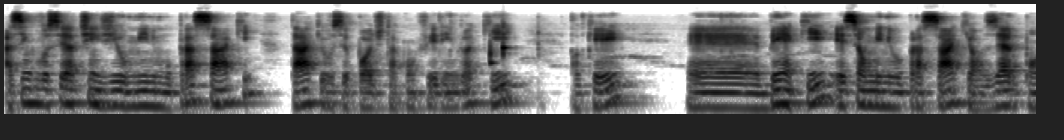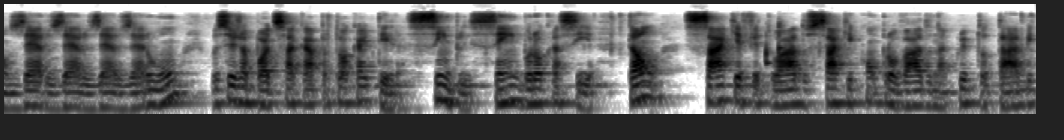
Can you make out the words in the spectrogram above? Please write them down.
Assim que você atingir o mínimo para saque, tá? Que você pode estar tá conferindo aqui, ok? É, bem aqui, esse é o mínimo para saque, 0.00001, você já pode sacar para a tua carteira, simples, sem burocracia. Então, saque efetuado, saque comprovado na CryptoTab,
